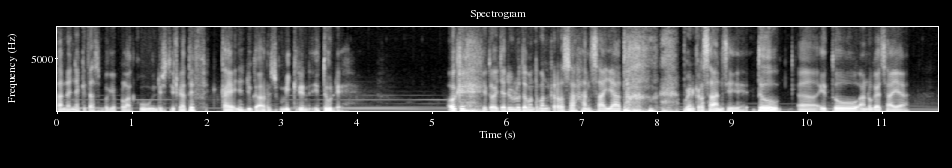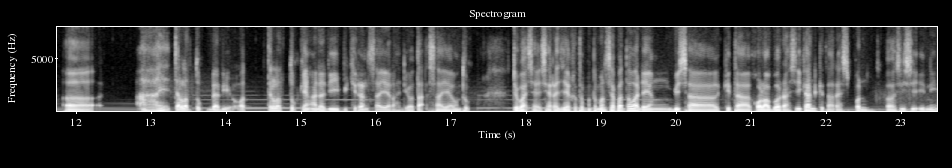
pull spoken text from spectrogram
Tandanya kita sebagai pelaku industri kreatif kayaknya juga harus mikirin itu deh. Oke, itu aja dulu teman-teman keresahan saya atau bukan keresahan sih. Itu uh, itu anugerah saya. Uh, ah celetuk dari celetuk yang ada di pikiran saya lah di otak saya untuk coba saya share aja ke teman-teman siapa tahu ada yang bisa kita kolaborasikan kita respon uh, sisi ini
